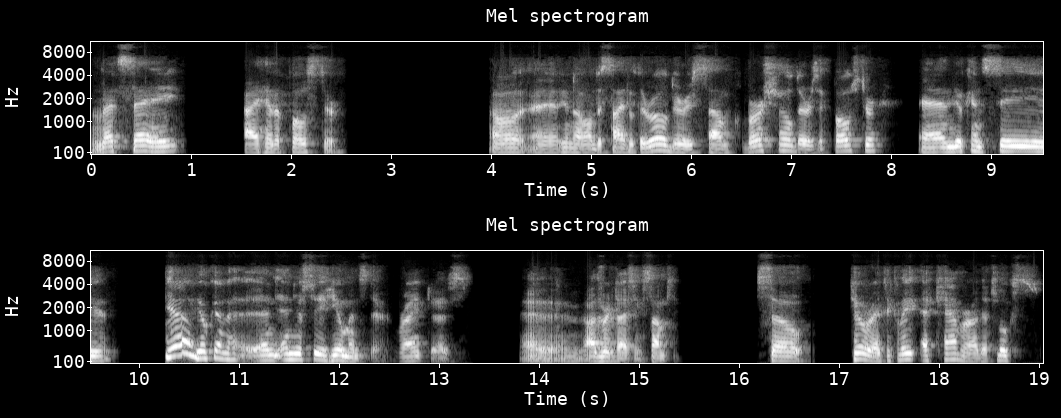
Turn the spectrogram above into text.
Let's say I have a poster. Oh, you know, on the side of the road, there is some commercial, there is a poster, and you can see, yeah, you can, and, and you see humans there, right, as uh, advertising something. So Theoretically, a camera that looks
